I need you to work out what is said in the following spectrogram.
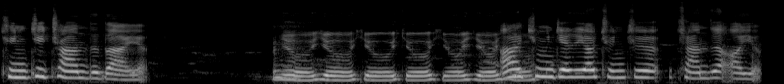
Çünkü çandı dayı. Yo yo yo yo yo yo Ay yo. kimi geliyor çünkü çandı ayı.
